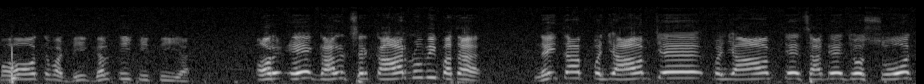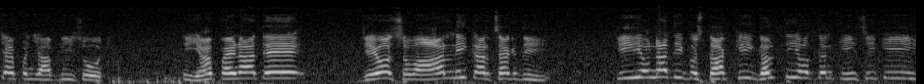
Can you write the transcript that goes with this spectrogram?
ਬਹੁਤ ਵੱਡੀ ਗਲਤੀ ਕੀਤੀ ਆ। ਔਰ ਇਹ ਗੱਲ ਸਰਕਾਰ ਨੂੰ ਵੀ ਪਤਾ ਹੈ। ਨਹੀਂ ਤਾਂ ਪੰਜਾਬ 'ਚ, ਪੰਜਾਬ 'ਤੇ ਸਾਡੇ ਜੋ ਸੋਚ ਹੈ, ਪੰਜਾਬੀ ਸੋਚ, ਧੀਆਂ ਪੈਣਾ ਤੇ ਜੇ ਉਹ ਸਵਾਲ ਨਹੀਂ ਕਰ ਸਕਦੀ, ਕੀ ਉਹਨਾਂ ਦੀ ਗੁਸਤਾਖੀ ਗਲਤੀ ਉਦੋਂ ਕੀ ਸੀ ਕਿ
